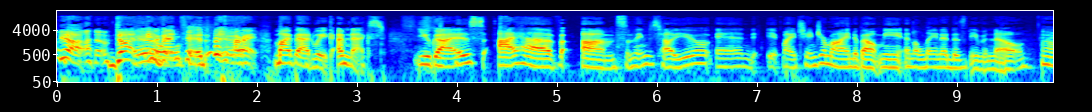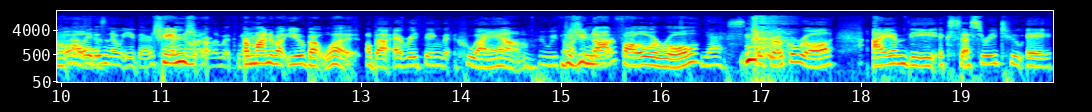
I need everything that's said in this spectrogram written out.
Yeah, done. Invented. All right, my bad week. I'm next. You guys, I have um, something to tell you, and it might change your mind about me. And Elena doesn't even know. Oh. Allie doesn't know either. She Change not wanna live with me. our mind about you about what? about everything that who I am. Did you not follow a rule? Yes, I broke a rule. I am the accessory to a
